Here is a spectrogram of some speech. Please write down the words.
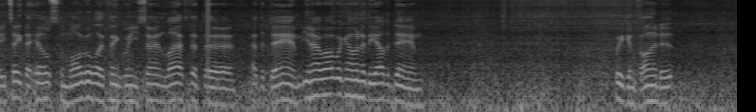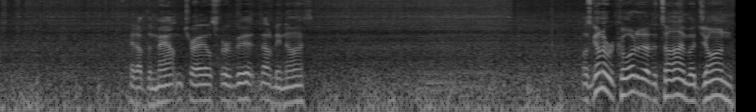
You take the hills to Moggill, I think, when you turn left at the at the dam. You know what? We're going to the other dam. We can find it. Head up the mountain trails for a bit. That'll be nice. I was going to record it at the time, but John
